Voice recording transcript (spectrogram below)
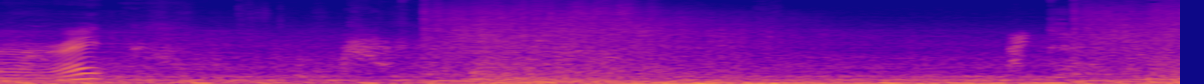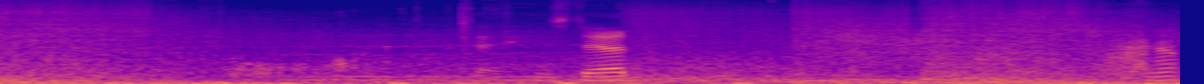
All right. Okay, he's dead. Yep.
